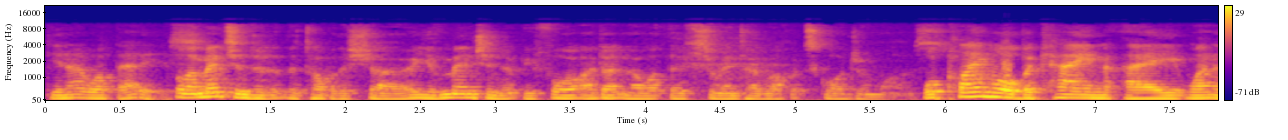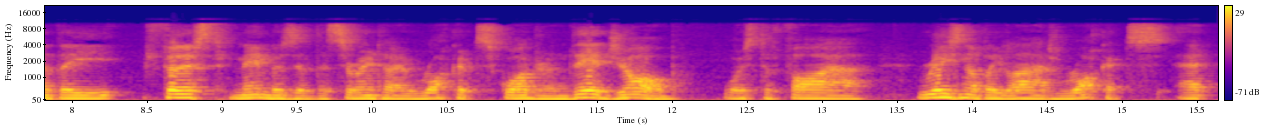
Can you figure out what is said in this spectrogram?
Do you know what that is? Well, I mentioned it at the top of the show. You've mentioned it before. I don't know what the Sorrento Rocket Squadron was. Well, Claymore became a one of the first members of the Sorrento Rocket Squadron. Their job was to fire reasonably large rockets at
